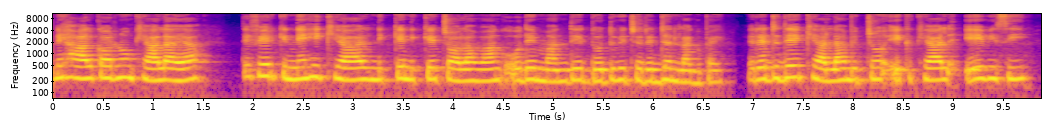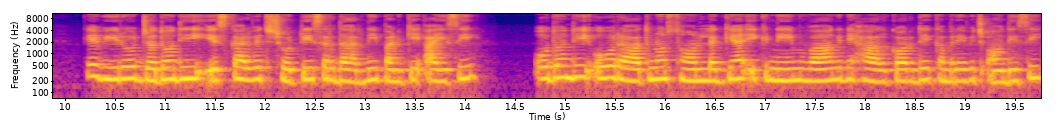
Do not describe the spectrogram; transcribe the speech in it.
ਨਿਹਾਲ ਕੌਰ ਨੂੰ ਖਿਆਲ ਆਇਆ ਤੇ ਫਿਰ ਕਿੰਨੇ ਹੀ ਖਿਆਲ ਨਿੱਕੇ ਨਿੱਕੇ ਚੌਲਾਂ ਵਾਂਗ ਉਹਦੇ ਮਨ ਦੇ ਦੁੱਧ ਵਿੱਚ ਰਿੱਝਣ ਲੱਗ ਪਏ। ਰਿੱਜ ਦੇ ਖਿਆਲਾਂ ਵਿੱਚੋਂ ਇੱਕ ਖਿਆਲ ਇਹ ਵੀ ਸੀ ਕਿ ਵੀਰੋ ਜਦੋਂ ਦੀ ਇਸ ਘਰ ਵਿੱਚ ਛੋਟੀ ਸਰਦਾਰਨੀ ਬਣ ਕੇ ਆਈ ਸੀ, ਉਦੋਂ ਦੀ ਉਹ ਰਾਤ ਨੂੰ ਸੌਣ ਲੱਗਿਆ ਇੱਕ ਨੀਮ ਵਾਂਗ ਨਿਹਾਲ ਕੌਰ ਦੇ ਕਮਰੇ ਵਿੱਚ ਆਉਂਦੀ ਸੀ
